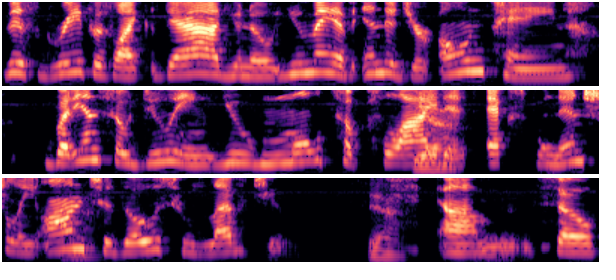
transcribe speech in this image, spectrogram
this grief is like, Dad, you know, you may have ended your own pain, but in so doing, you multiplied Yeah. it exponentially onto those who loved you Yeah. um so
